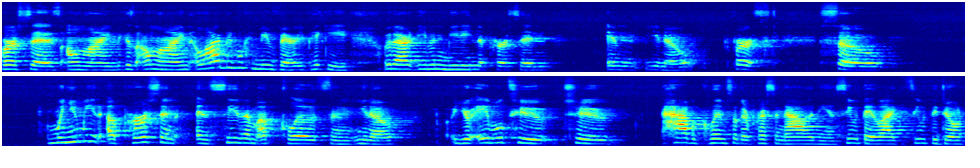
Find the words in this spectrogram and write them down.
versus online because online a lot of people can be very picky without even meeting the person in you know first. So when you meet a person and see them up close and you know you're able to to have a glimpse of their personality and see what they like see what they don't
